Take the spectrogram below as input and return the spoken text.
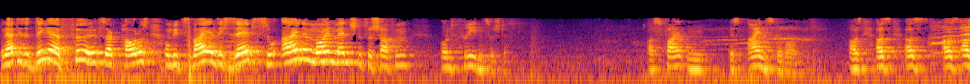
Und er hat diese Dinge erfüllt, sagt Paulus, um die zwei in sich selbst zu einem neuen Menschen zu schaffen und Frieden zu stiften. Aus Feinden ist eins geworden. Aus, aus, aus, aus, aus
